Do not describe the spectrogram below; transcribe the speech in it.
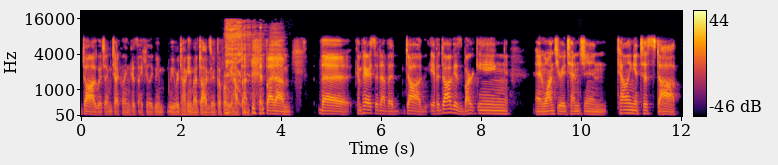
dog, which I'm chuckling because I feel like we we were talking about dogs right before we hopped on. but um, the comparison of a dog. If a dog is barking and wants your attention, telling it to stop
